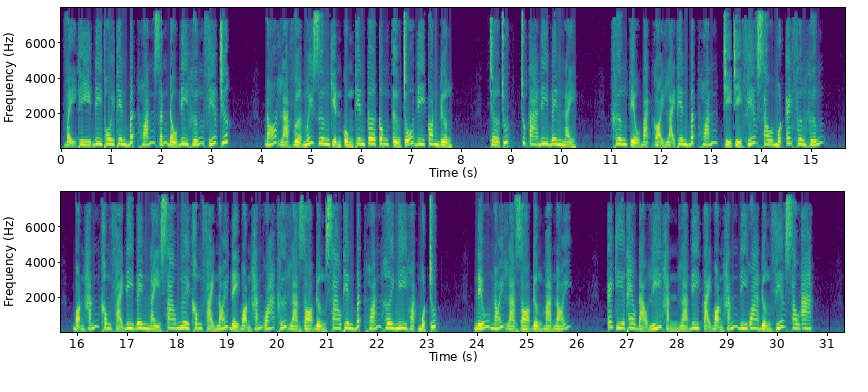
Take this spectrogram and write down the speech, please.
Vậy thì đi thôi thiên bất hoán dẫn đầu đi hướng phía trước. Đó là vừa mới Dương Kiền cùng thiên cơ công tử chỗ đi con đường. Chờ chút, chúng ta đi bên này. Khương Tiểu Bạch gọi lại thiên bất hoán chỉ chỉ phía sau một cái phương hướng. Bọn hắn không phải đi bên này sao ngươi không phải nói để bọn hắn quá khứ là dò đường sao thiên bất hoán hơi nghi hoặc một chút. Nếu nói là dò đường mà nói. Cái kia theo đạo lý hẳn là đi tại bọn hắn đi qua đường phía sau A.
